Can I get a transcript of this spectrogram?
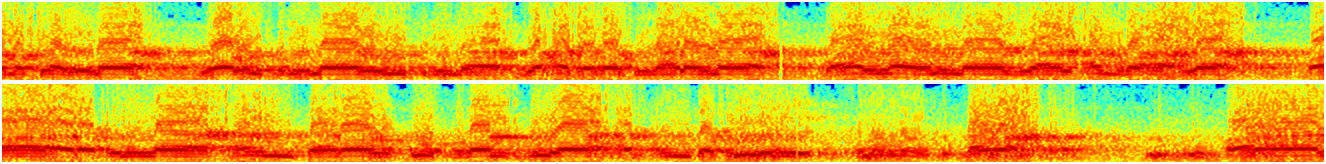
ومكرهنا وعسرنا ويسرنا وأثرة علينا وأن لا ننازع الأمر أهله قال إلا أن تروا كفرا بواحا عندكم بواحا قال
